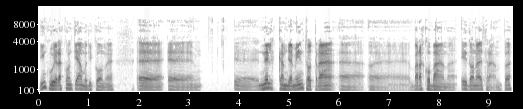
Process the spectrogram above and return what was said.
in cui raccontiamo di come eh, eh, eh nel cambiamento tra eh, Barack Obama e Donald Trump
